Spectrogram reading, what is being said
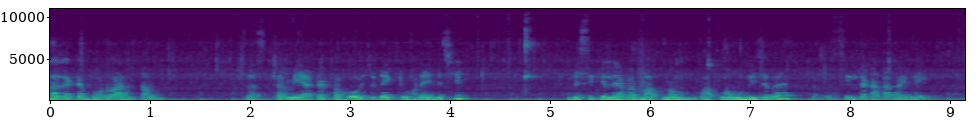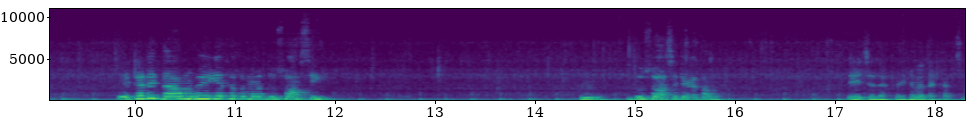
তাহলে একটা বড় আনতাম। জাস্ট আমি একা খাব, ওই জন্য একটুখানি এনেছি। বেশি খেলে আবার মাপলাম মাপলাম হয়ে যাবে। সিলটা কাটা হয়নি এটারই দাম হয়ে গেছে তোমার দুশো আশি। হুম, দুশো আশি টাকা দাম। এই যে দেখো, এখানে দেখা আছে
